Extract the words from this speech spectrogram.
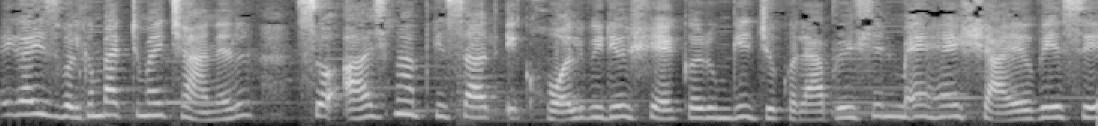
Guys welcome back to my channel so आज मैं आपके साथ एक हॉल वीडियो शेयर करूँगी जो कोलैबोरेशन में है शायवे से।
